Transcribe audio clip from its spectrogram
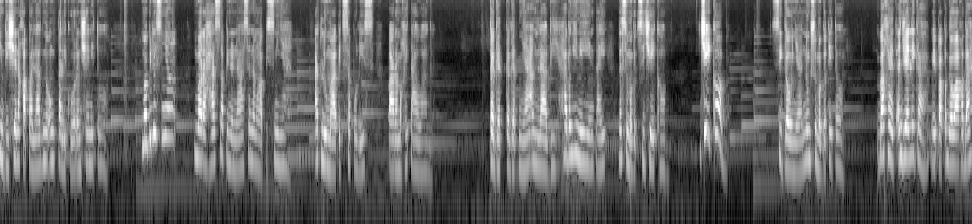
Hindi siya nakapalag noong talikuran siya nito. Mabilis niyang marahas na pinunasan ng mga pisngi niya at lumapit sa pulis para makitawag. Kagat-kagat niya ang labi habang hinihintay na sumagot si Jacob. Jacob! Sigaw niya nung sumagot ito. Bakit, Angelica? May papagawa ka ba?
